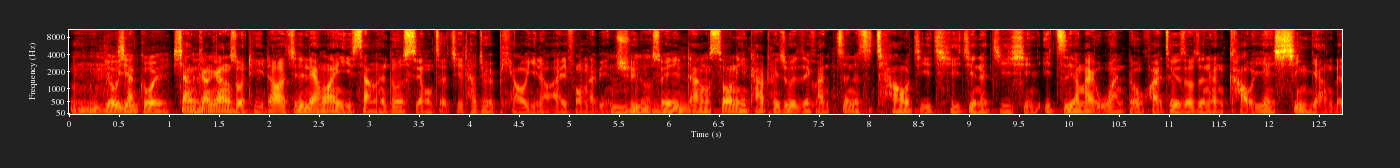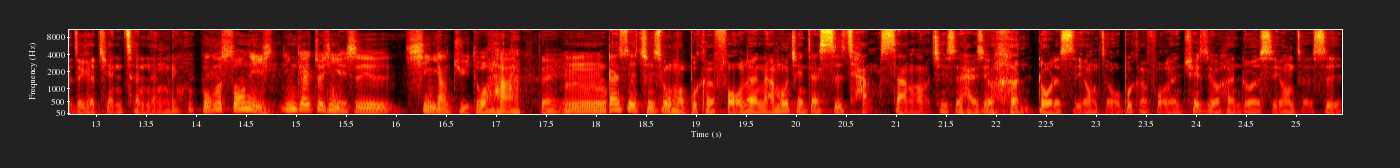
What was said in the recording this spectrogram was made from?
嗯有点贵。像刚刚所提到，其实两万以上很多使用者其实它就会漂移到 iPhone 那边去了。所以当 Sony 它推出的这款真的是超级旗舰的机型，一只要卖五万多块，这个时候真的很考验信仰的这个。虔诚能力，不过 Sony 应该最近也是信仰居多啦。对，嗯，但是其实我们不可否认啊，目前在市场上哦，其实还是有很多的使用者。我不可否认，确实有很多的使用者是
